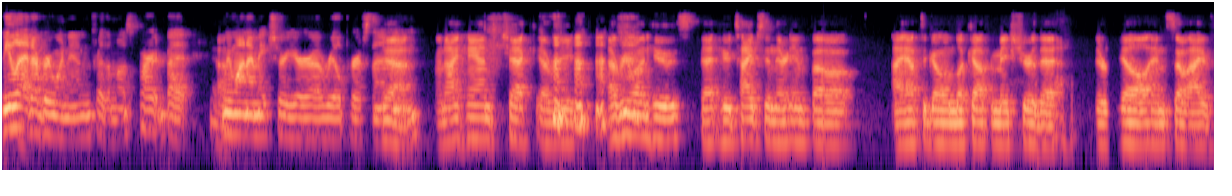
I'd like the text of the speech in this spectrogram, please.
we let everyone in for the most part, but Yeah. we want to make sure you're a real person. yeah, and- I hand check every everyone who's that who types in their info. I have to go and look up and make sure that they're real. And so I've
